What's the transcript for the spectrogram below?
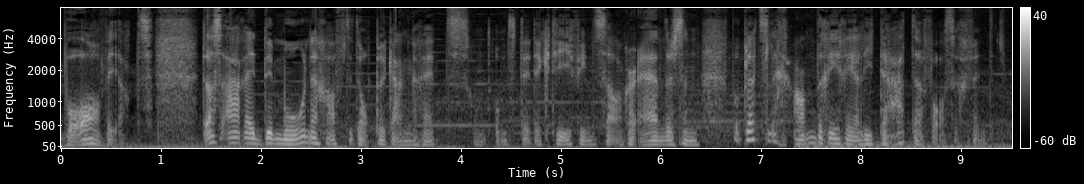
wahr wird. Dass er einen dämonenhaften Doppelgänger hat und um die Detektivin Saga Anderson, wo plötzlich andere Realitäten vor sich findet.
